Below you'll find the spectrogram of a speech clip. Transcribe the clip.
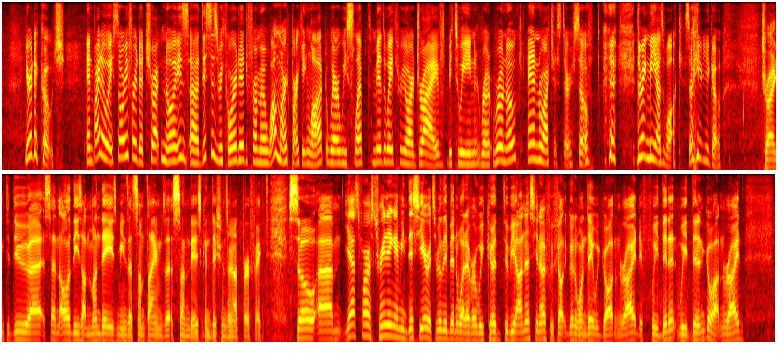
you're the coach. And by the way, sorry for the truck noise. Uh, this is recorded from a Walmart parking lot where we slept midway through our drive between Ro- Roanoke and Rochester. So during Mia's walk. So here you go. Trying to do uh, send all of these on Mondays means that sometimes uh, Sundays conditions are not perfect. So um, yeah, as far as training, I mean, this year it's really been whatever we could. To be honest, you know, if we felt good one day, we'd go out and ride. If we didn't, we didn't go out and ride.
